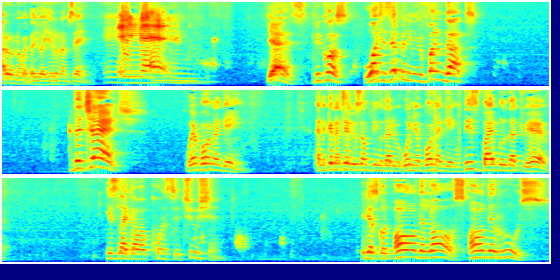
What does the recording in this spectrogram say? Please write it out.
I don't know whether you are hearing what I'm saying. Amen. Yes, because what is happening, you find that the church, we're born again. And can I tell you something that? When you're born again, this Bible that we have is like our constitution. It has got all the laws, all the rules.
